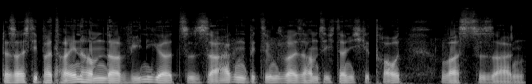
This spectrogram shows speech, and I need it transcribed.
Das heißt, die Parteien haben da weniger zu sagen, beziehungsweise haben sich da nicht getraut, was zu sagen.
